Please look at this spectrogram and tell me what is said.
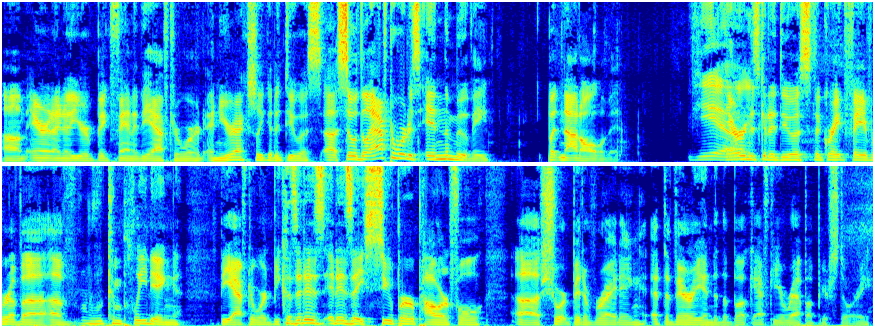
Um, Aaron, I know you're a big fan of the afterword and you're actually going to do us. Uh, so the afterword is in the movie, but not all of it. Yeah, Aaron is going to do us the great favor of uh, of completing the afterword because it is it is a super powerful uh, short bit of writing at the very end of the book after you wrap up your story.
